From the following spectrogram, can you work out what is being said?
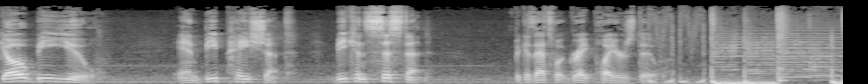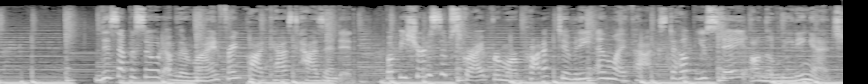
Go be you and be patient, be consistent, because that's what great players do. This episode of the Ryan Frank podcast has ended, but be sure to subscribe for more productivity and life hacks to help you stay on the leading edge.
